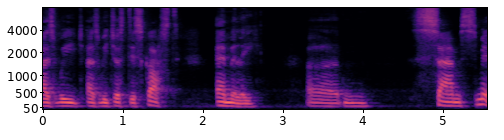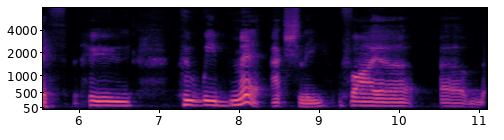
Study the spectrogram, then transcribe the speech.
as we as we just discussed, Emeli, um, Sam Smith, who who we met actually via um,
